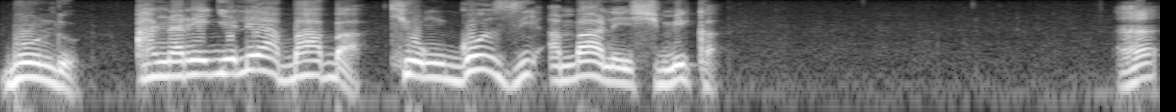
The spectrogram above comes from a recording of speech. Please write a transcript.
Bondo. Anarejelea baba kiongozi ambaye anaheshimika Ha?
